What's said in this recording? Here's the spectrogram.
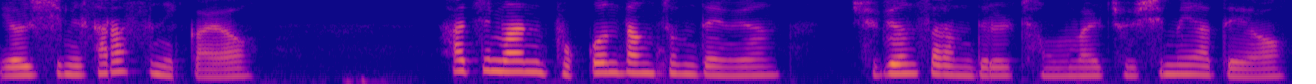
열심히 살았으니까요. 하지만 복권 당첨되면 주변 사람들을 정말 조심해야 돼요.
